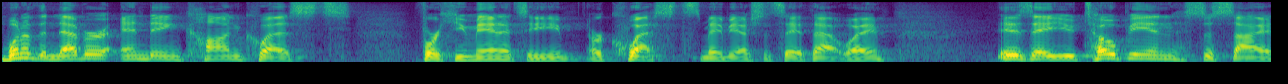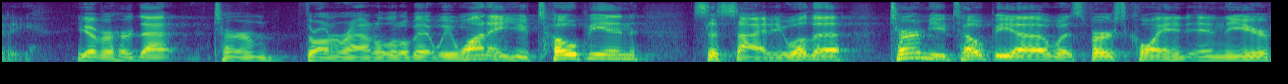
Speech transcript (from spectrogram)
One of the never ending conquests for humanity, or quests, maybe I should say it that way, is a utopian society. You ever heard that term thrown around a little bit? We want a utopian society. Well, the term utopia was first coined in the year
